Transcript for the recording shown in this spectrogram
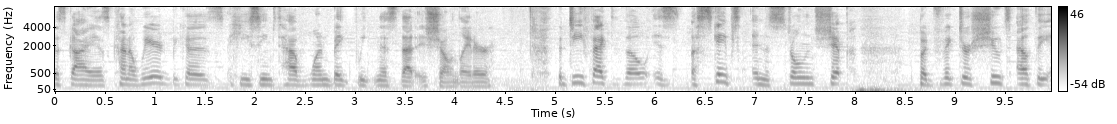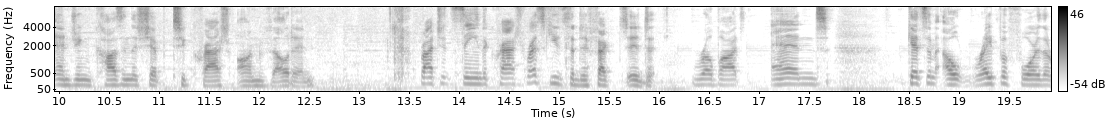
This guy is kind of weird because he seems to have one big weakness that is shown later. The defect, though, is escapes in a stolen ship, but Victor shoots out the engine, causing the ship to crash on Veldin. Ratchet, seeing the crash, rescues the defected robot and gets him out right before the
